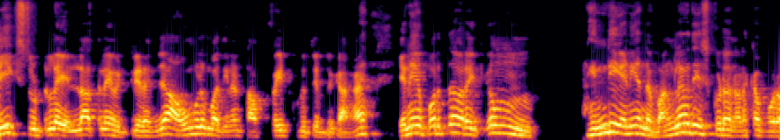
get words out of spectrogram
லீக் சுற்றுல எல்லாத்துலயும் வெற்றி அடைஞ்சு அவங்களும் பாத்தீங்கன்னா டஃப் ஃபைட் கொடுத்துட்டு இருக்காங்க. என்னைய பொறுத்த வரைக்கும் இந்திய அணி அந்த பங்களாதேஷ் கூட நடக்க போற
